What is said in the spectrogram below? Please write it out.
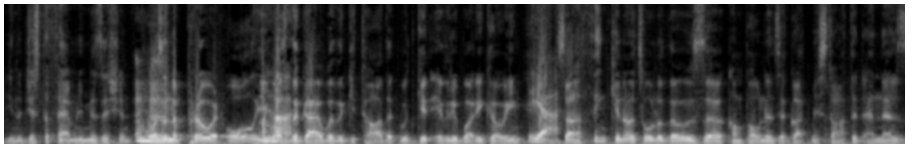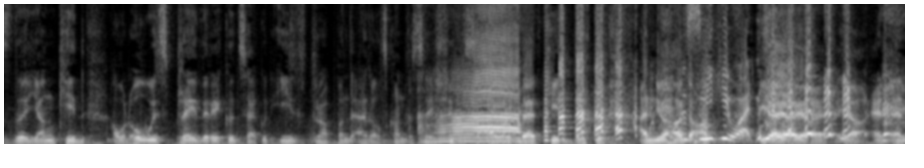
you know, just a family musician. He wasn't a pro at all. He was Mm-hmm. Uh-huh. the guy with the guitar that would get everybody going. Yeah. So I think, you know, it's all of those uh, components that got me started. And as the young kid, I would always play the records so I could eavesdrop on the adults' conversations. So I was that kid. That kid. I knew how Ah. The to. sneaky one. Yeah, yeah, yeah. yeah. And, and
